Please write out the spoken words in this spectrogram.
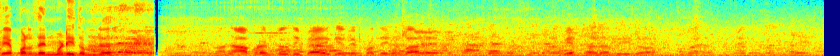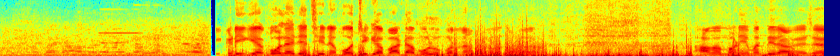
પેપર દઈને મળી તમને. અને આપણે કુલદીપ આવી ગયા વેપર દઈને બારે. બેઠા હતા બી નીકળી ગયા કોલેજથી ને પહોંચી ગયા પાડા પોલ ઉપર ના હા મણિ મંદિર આવે છે.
